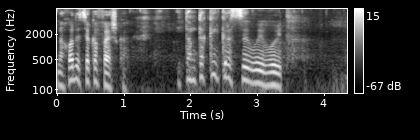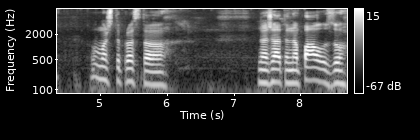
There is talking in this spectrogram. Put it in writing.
знаходиться кафешка. І там такий красивий вид. Ви можете просто нажати на паузу.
